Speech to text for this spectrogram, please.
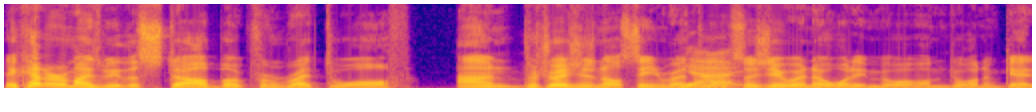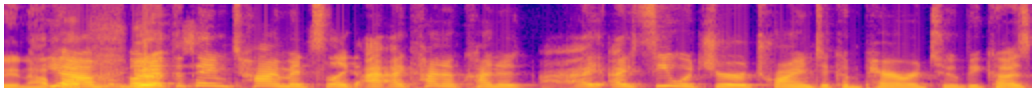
it kind of reminds me of the Starbug from Red Dwarf. And Patricia's not seen Red Yeah. Dwarf, so she won't know what, he, what, I'm, what I'm getting at. yeah, but, but, at the same time, it's like I, I kind of, kind of, I, I see what you're trying to compare it to because,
